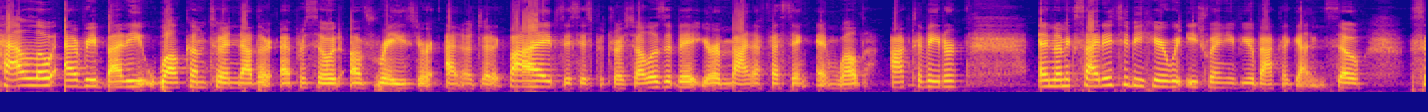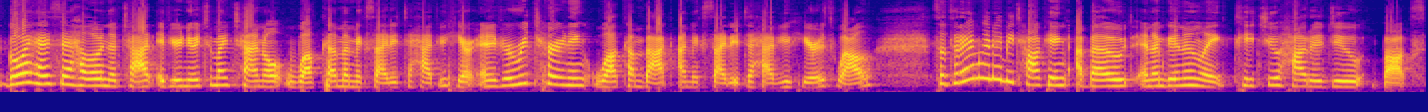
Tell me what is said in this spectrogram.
Hello, everybody. Welcome to another episode of Raise Your Energetic Vibes. This is Patricia Elizabeth, your manifesting and wealth activator. And I'm excited to be here with each one of you back again. So, so go ahead say hello in the chat. If you're new to my channel, welcome. I'm excited to have you here. And if you're returning, welcome back. I'm excited to have you here as well. So today I'm going to be talking about, and I'm going to like teach you how to do box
